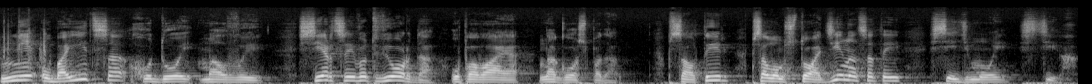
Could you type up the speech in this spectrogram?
Не убоится худой молвы, сердце его твердо, уповая на Господа. Псалтырь, Псалом 111, 7 стих.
